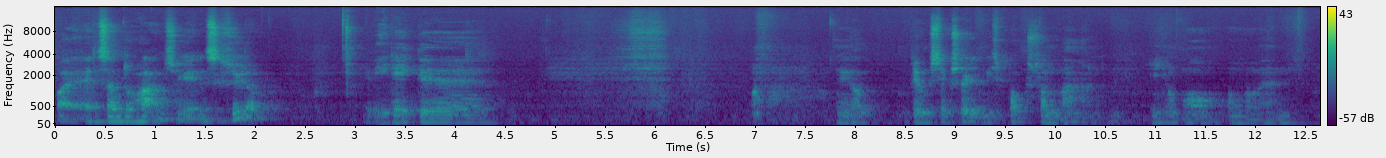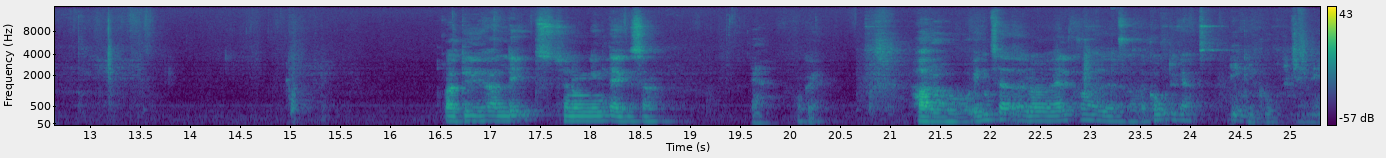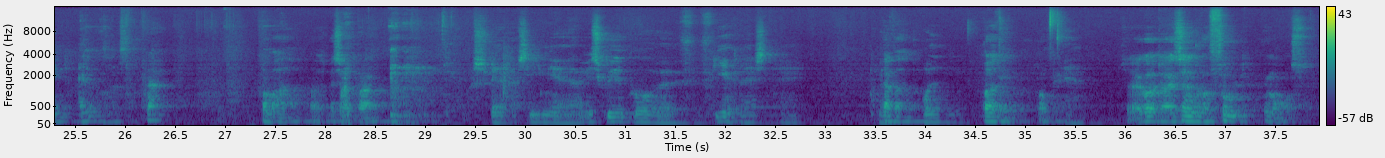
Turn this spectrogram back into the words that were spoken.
Og er det sådan, du har en psykiatrisk sygdom? Jeg ved ikke. Øh... Jeg blev seksuelt misbrugt som barn i nogle år, og øh... Og det har ledt til nogle indlæggelser? Ja. Har du indtaget noget alkohol eller noget narkotika? Ikke narkotika, men alkohol. Ja. Hvor meget? Hvis jeg spørger. Det er svært at sige, men jeg vil skyde på øh, fire glas Ja, hvad? rød. Rødvin? Okay. Ja. Så det var ikke sådan, du var fuld i morges?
